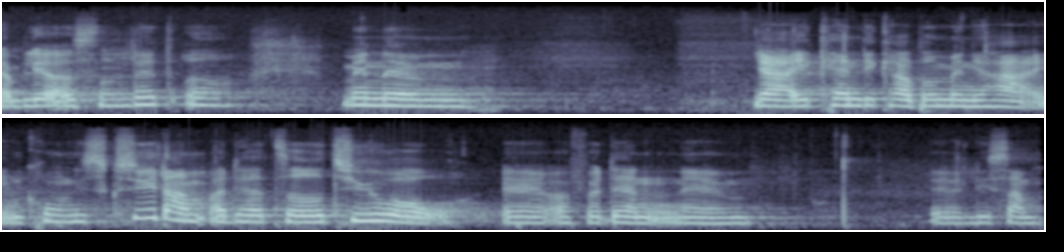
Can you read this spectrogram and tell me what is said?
Jeg bliver også sådan lidt. Men øhm, jeg er ikke handicappet, men jeg har en kronisk sygdom, og det har taget 20 år øh, at få den øh, øh, ligesom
